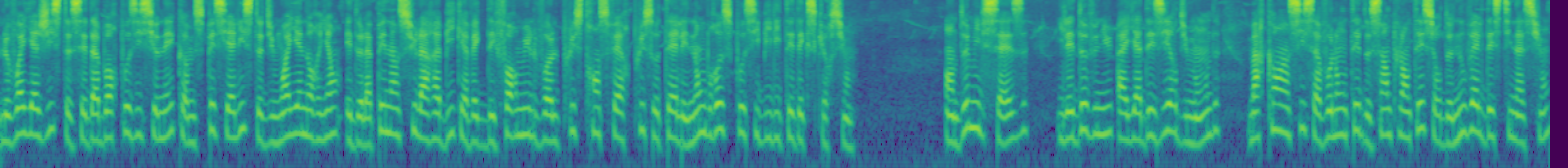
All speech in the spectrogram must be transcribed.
le voyagiste s'est d'abord positionné comme spécialiste du Moyen-Orient et de la péninsule arabique avec des formules vol plus transfert plus hôtel et nombreuses possibilités d'excursion. En 2016, il est devenu Aya Désir du Monde, marquant ainsi sa volonté de s'implanter sur de nouvelles destinations,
